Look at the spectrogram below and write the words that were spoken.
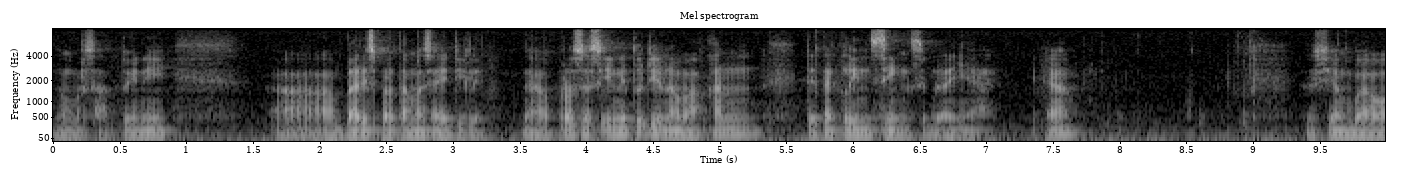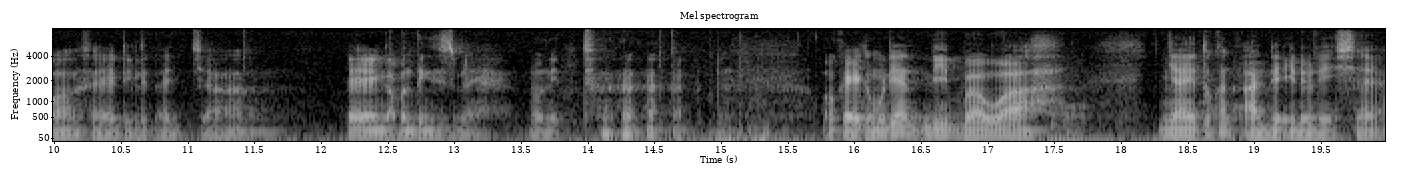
nomor satu ini uh, baris pertama saya delete Nah, proses ini tuh dinamakan data cleansing sebenarnya, ya. Terus yang bawah saya delete aja. Eh, nggak penting sih sebenarnya, no need. Oke, kemudian di bawahnya itu kan ada Indonesia ya.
